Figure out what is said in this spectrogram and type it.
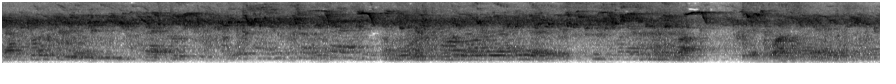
Thank you.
